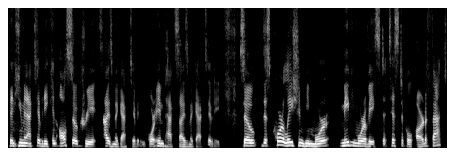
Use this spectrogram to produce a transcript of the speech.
then human activity can also create seismic activity or impact seismic activity. So this correlation be more maybe more of a statistical artifact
